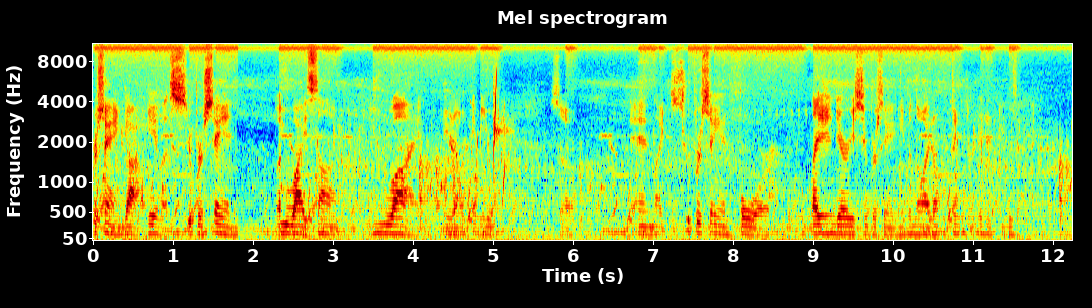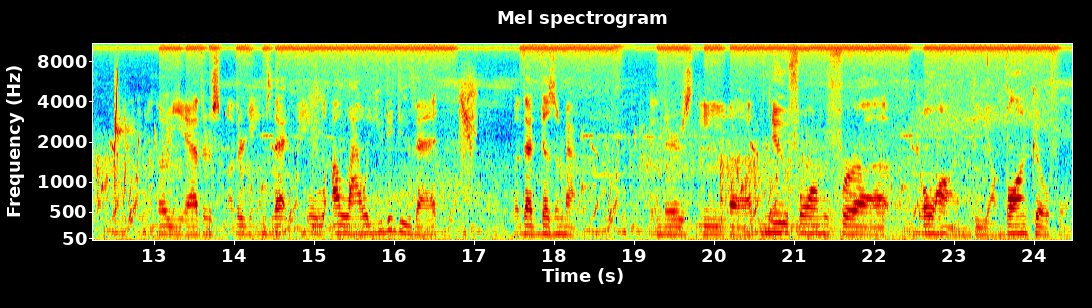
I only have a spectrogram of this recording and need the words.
Super Saiyan God gave us Super Saiyan UI sign, UI, you know, MUI. So, and like Super Saiyan 4, Legendary Super Saiyan, even though I don't think they're gonna do that. Even though, yeah, there's other games that will allow you to do that, but that doesn't matter. And there's the uh, new form for uh, Gohan, the uh, Blanco form.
